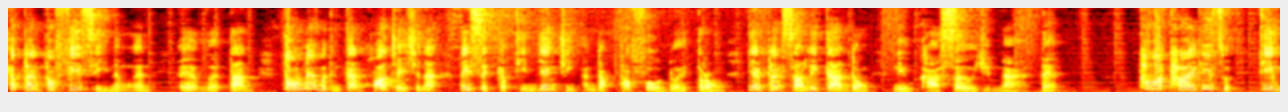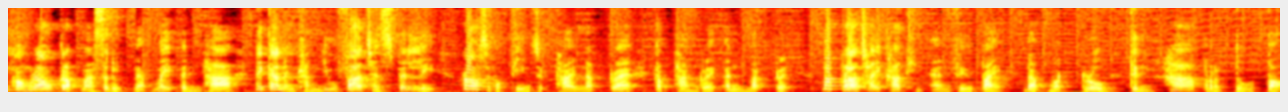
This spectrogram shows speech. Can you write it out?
กับทางทอฟฟี่สีน้ำเงินเอเวอร์ตันต่อเนื่องมาถึงการคว้าชัยชนะ ในศึกกับทีมแย่งชิงอันดับท็อปโฟโดยตรง อย่างทางสาลิกาดงนิวคาสเซิลยูไนเต็ดทว่าท้ายที่สุดทีมของเรากลับมาสะดุดแบบไม่เป็นท่า ในการแข่งขันยูฟาแชมเปี้ยนลีกรอบ 16 ทีมสุดท้ายนัดแรกกับทางเรอัลมาดริดมาปราชัยคาถินแอนฟิลไปแบบหมดรูปถึง 5 ประตูต่อ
